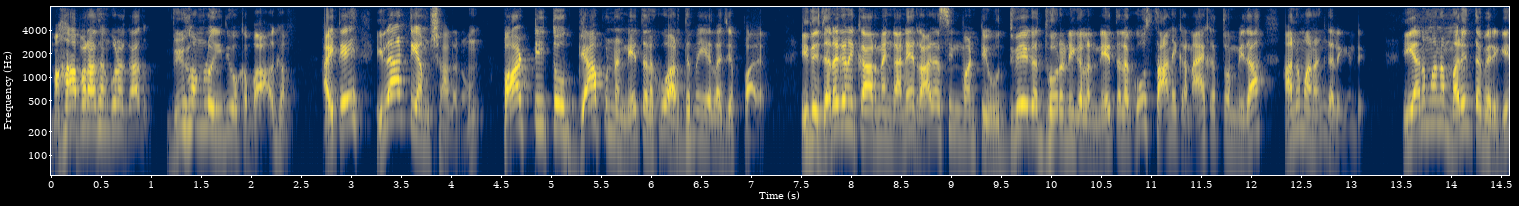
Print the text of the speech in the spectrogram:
మహాపరాధం కూడా కాదు. వ్యూహంలో ఇది ఒక భాగం. అయితే ఇలాంటి అంశాలను పార్టీతో గ్యాప్ ఉన్న నేతలకు అర్థమయ్యేలా చెప్పాలి. ఇది జరగని కారణంగానే రాజాసింగ్ వంటి ఉద్వేగ ధోరణి గల నేతలకు స్థానిక నాయకత్వం మీద అనుమానం కలిగింది. ఈ అనుమానం మరింత పెరిగి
